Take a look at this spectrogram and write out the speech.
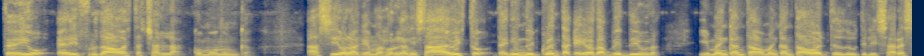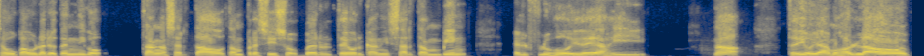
Te digo, he disfrutado esta charla como nunca. Ha sido la que más organizada he visto, teniendo en cuenta que yo también di una. Y me ha encantado, me ha encantado verte utilizar ese vocabulario técnico tan acertado, tan preciso, verte organizar también el flujo de ideas y nada, te digo, ya hemos hablado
